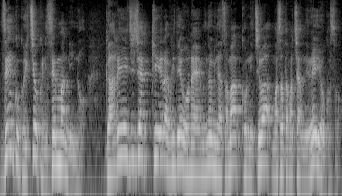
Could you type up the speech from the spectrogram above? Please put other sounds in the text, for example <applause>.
全国1億2000万人のガレージジャッキ選びでお悩みの皆様こんにちは。まさたまチャンネルへようこそ。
